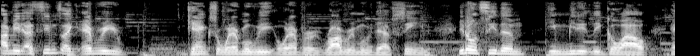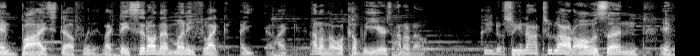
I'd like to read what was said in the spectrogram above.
I mean, it seems like every gangster, or whatever movie or whatever robbery movie they have seen, you don't see them immediately go out and buy stuff with it. Like they sit on that money for like, a, like I don't know, a couple years. I don't know. You know, so you're not too loud. All of a sudden, if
